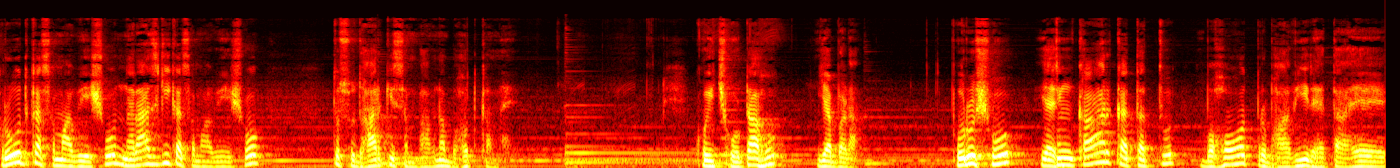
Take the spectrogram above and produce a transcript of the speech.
क्रोध का समावेश हो, नाराज़गी का समावेश हो तो सुधार की संभावना बहुत कम है। कोई छोटा हो या बड़ा, पुरुष हो या अहंकार का तत्व बहुत प्रभावी रहता है।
